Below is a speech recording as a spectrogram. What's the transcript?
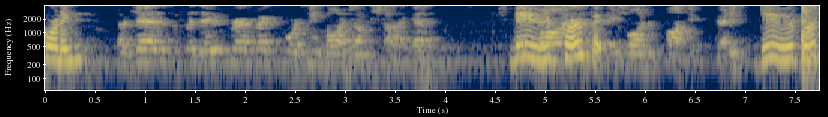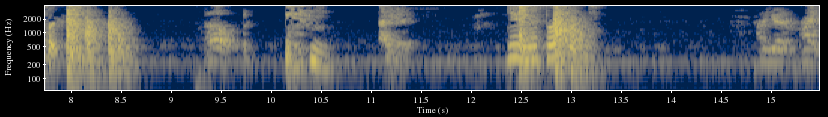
recording. Okay, this is the dude perfect 14 ball jump shot, guys. Dude, perfect. Eight ball in the pocket. Ready? Dude, perfect. Oh. I get it. Dude, perfect. How to get it right?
